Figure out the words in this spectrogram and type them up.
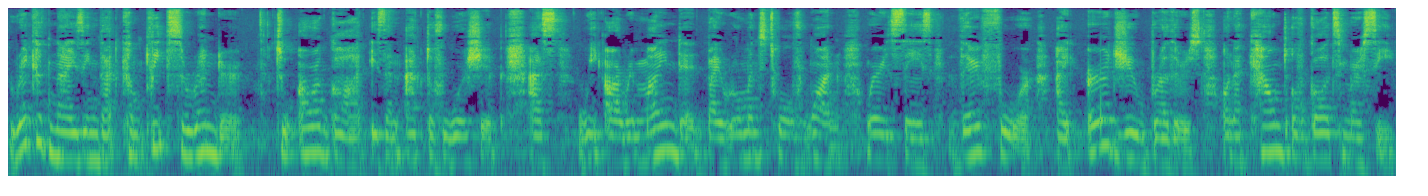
recognizing that complete surrender to our God is an act of worship as we are reminded by Romans 12:1 where it says, "Therefore I urge you, brothers, on account of God's mercy,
